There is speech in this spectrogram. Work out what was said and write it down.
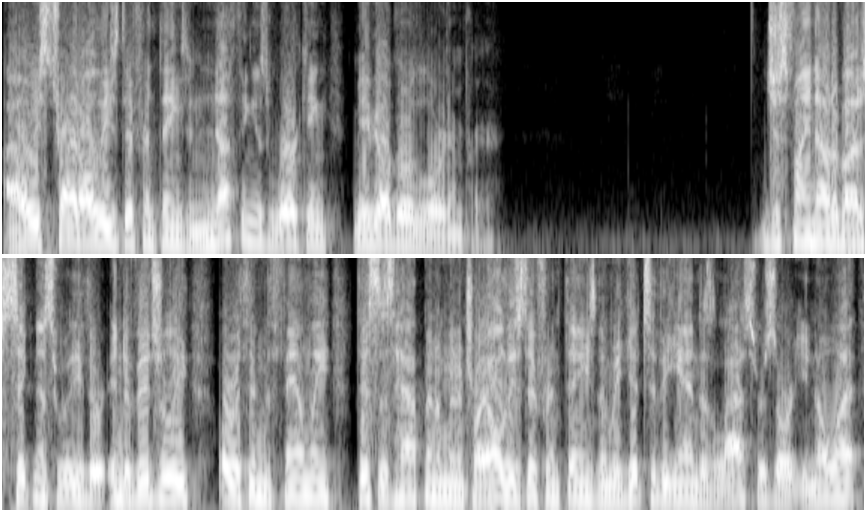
I always tried all these different things and nothing is working. Maybe I'll go to the Lord in prayer. Just find out about a sickness either individually or within the family. This has happened. I'm going to try all these different things. Then we get to the end as a last resort. You know what?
